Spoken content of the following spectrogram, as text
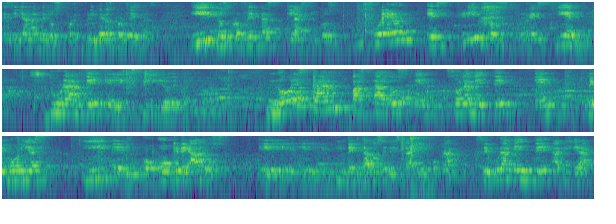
que se llaman de los primeros profetas y los profetas clásicos fueron escritos recién durante el exilio de Babilonia. No están basados en, solamente en memorias y o, creados, eh, eh, inventados en esta época. Seguramente había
